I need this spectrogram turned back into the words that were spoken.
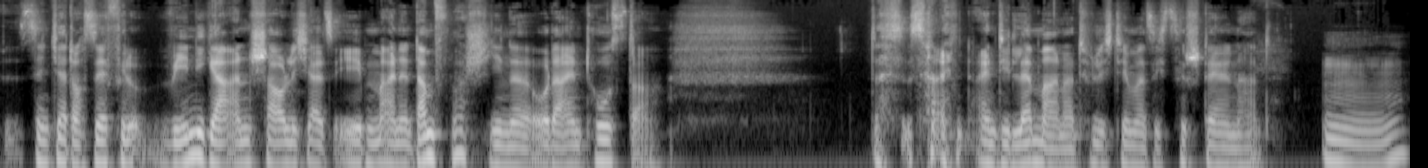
sind ja doch sehr viel weniger anschaulich als eben eine Dampfmaschine oder ein Toaster. Das ist ein, ein Dilemma natürlich, dem man sich zu stellen hat. Mhm.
